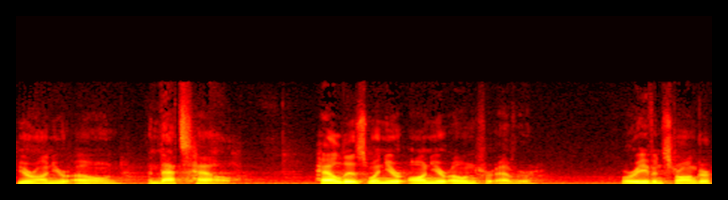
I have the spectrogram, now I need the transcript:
you're on your own, and that's hell. Hell is when you're on your own forever. Or even stronger,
